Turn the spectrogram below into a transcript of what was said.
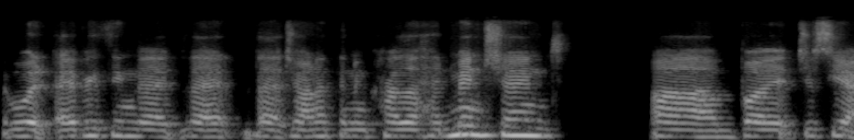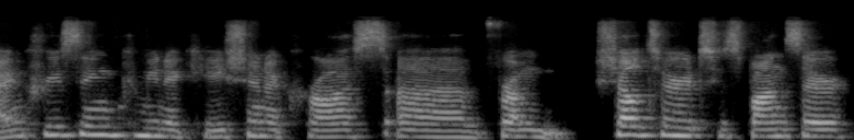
what everything that that that Jonathan and Karla had mentioned. Um, but just yeah, increasing communication across uh, from shelter to sponsor,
